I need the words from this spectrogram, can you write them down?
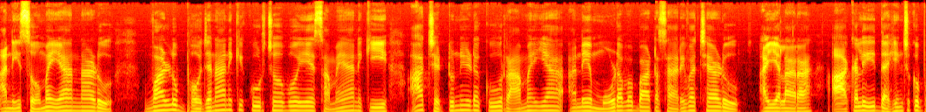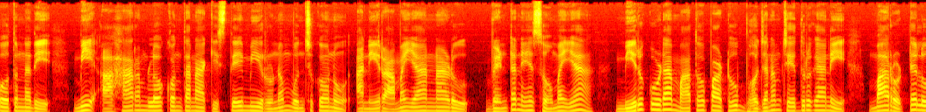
అని సోమయ్య అన్నాడు. వాళ్ళు భోజనానికి కూర్చోబోయే సమయానికి ఆ చెట్టు నీడకు రామయ్య అనే మూడవ బాటసారి వచ్చాడు. అయ్యలారా ఆకలి దహించుకుపోతున్నది. మీ ఆహారంలో కొంత నాకిస్తే మీ రుణం ఉంచుకోను అని రామయ్య అన్నాడు. వెంటనే సోమయ్య మీరు కూడా మాతో పాటు భోజనం చేదురుగాని మా రొట్టెలు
